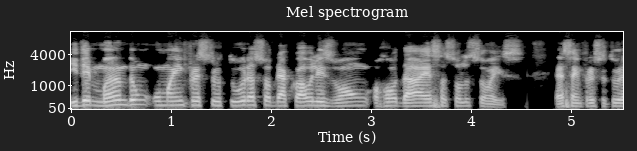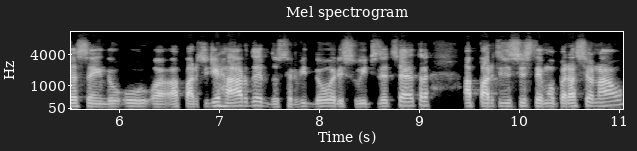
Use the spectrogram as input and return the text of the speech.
e demandam uma infraestrutura sobre a qual eles vão rodar essas soluções. Essa infraestrutura sendo a parte de hardware, dos servidores, switches, etc., a parte de sistema operacional,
